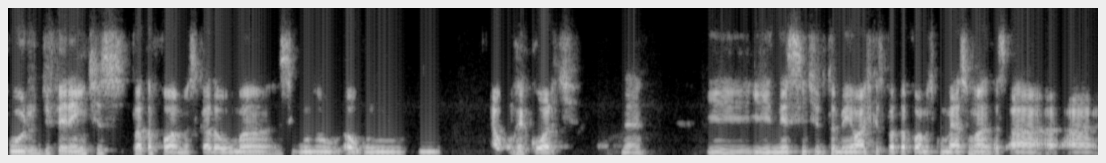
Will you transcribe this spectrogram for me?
por diferentes plataformas, cada uma segundo algum, algum recorte, né? E, e, nesse sentido também eu acho que as plataformas começam a, a, a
